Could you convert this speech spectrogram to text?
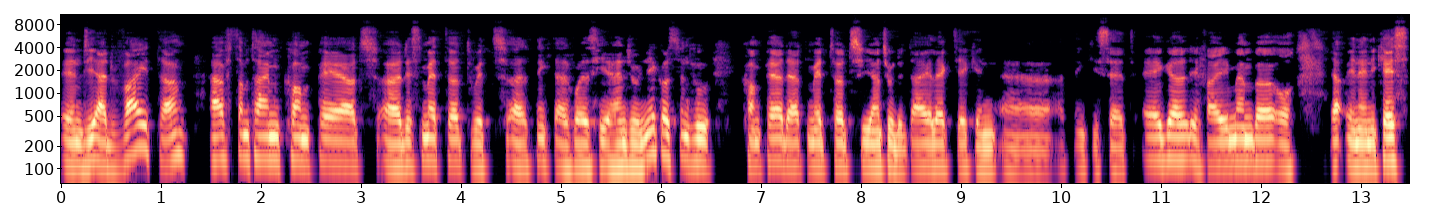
in the Advaita have sometimes compared uh, this method with, I think that was here Andrew Nicholson, who compared that method you know, to the dialectic in, uh, I think he said Hegel, if I remember, or yeah, in any case.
